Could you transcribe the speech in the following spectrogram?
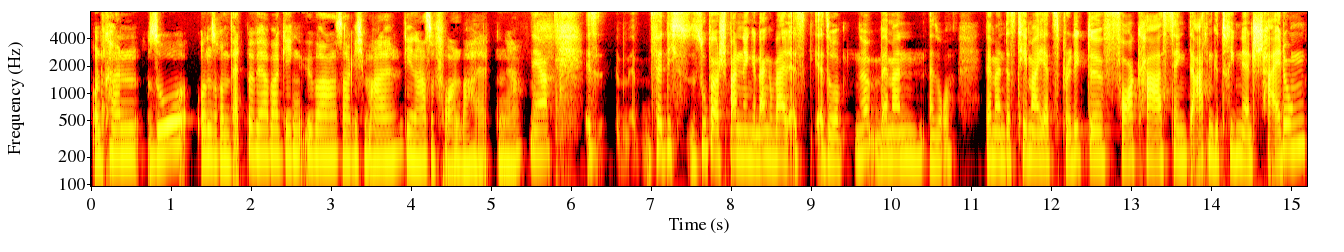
und können so unserem Wettbewerber gegenüber, sage ich mal, die Nase vorn behalten. Ja, ja. Ist finde ich super spannenden Gedanke, weil es, also, ne, wenn man, also wenn man das Thema jetzt Predictive Forecasting, datengetriebene Entscheidungen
